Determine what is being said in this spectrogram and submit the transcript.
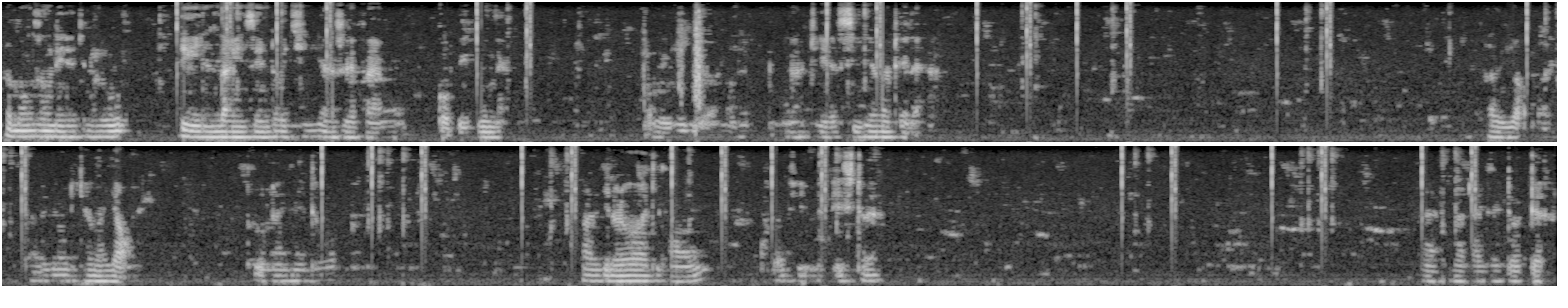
ပထမဆုံးလေးကျွန်တော်တို့ဒီ license.gn ဆိုတဲ့ file ကို copy လုပ်မယ် copy လုပ်ပြီးတော့နောက်တစ် TSC ထဲမှာထည့်လိုက်အဲဒီရောက်ပါတယ်ဒါလည်းကျွန်တော်ဒီထဲမှာရောက်တယ်သူ license တော့အဲဒီကျွန်တော်တို့ကဒီကောင် copy paste တယ် အဲ license.txt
